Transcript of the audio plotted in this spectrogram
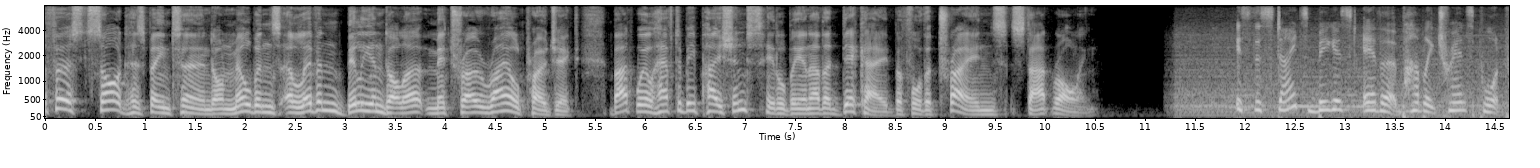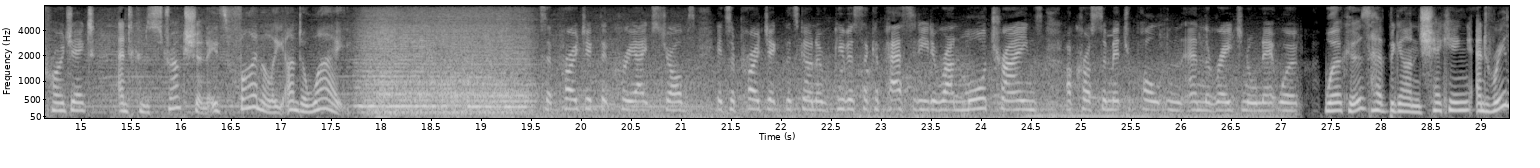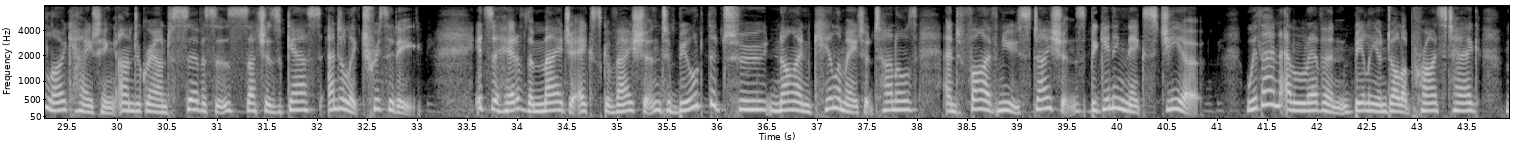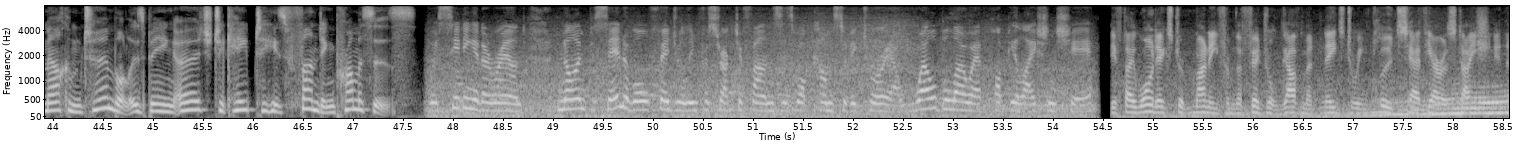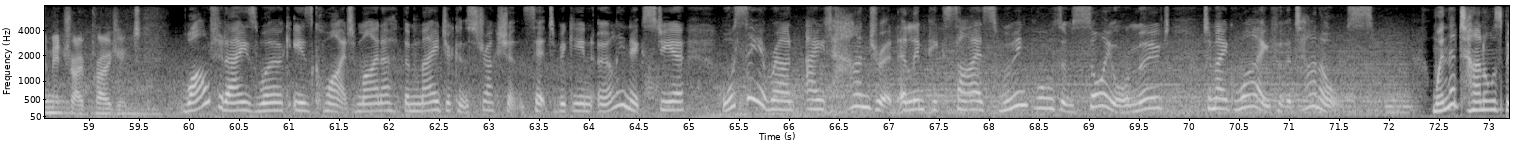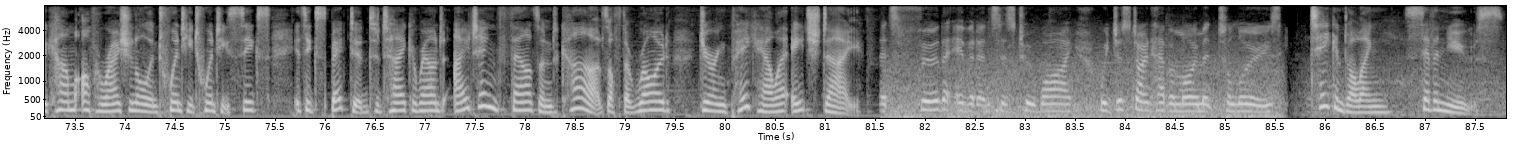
The first sod has been turned on Melbourne's $11 billion Metro Rail project. But we'll have to be patient. It'll be another decade before the trains start rolling. It's the state's biggest ever public transport project and construction is finally underway. It's a project that creates jobs. It's a project that's going to give us the capacity to run more trains across the metropolitan and the regional network. Workers have begun checking and relocating underground services such as gas and electricity. It's ahead of the major excavation to build the two nine kilometre tunnels and five new stations beginning next year. With an $11 billion price tag, Malcolm Turnbull is being urged to keep to his funding promises. We're sitting at around 9% of all federal infrastructure funds is what comes to Victoria, well below our population share. If they want extra money from the federal government, needs to include South Yarra Station in the Metro project. While today's work is quite minor, the major construction set to begin early next year will see around 800 Olympic-sized swimming pools of soil removed to make way for the tunnels. When the tunnels become operational in 2026, it's expected to take around 18,000 cars off the road during peak hour each day. It's further evidence as to why we just don't have a moment to lose. Tegan Dolling, 7 News.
